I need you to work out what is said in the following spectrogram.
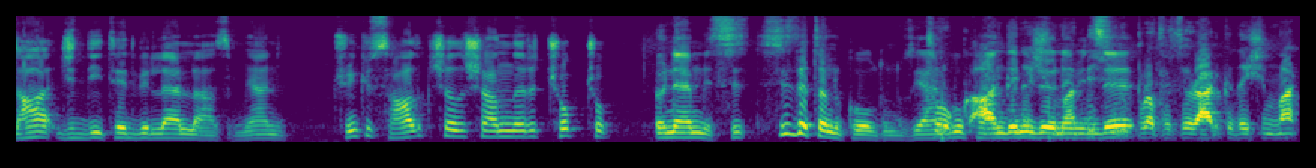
Daha ciddi tedbirler lazım. Yani çünkü sağlık çalışanları çok çok önemli. Siz, siz de tanık oldunuz. Yani çok bu pandemi arkadaşım var, bir döneminde sürü profesör arkadaşım var.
